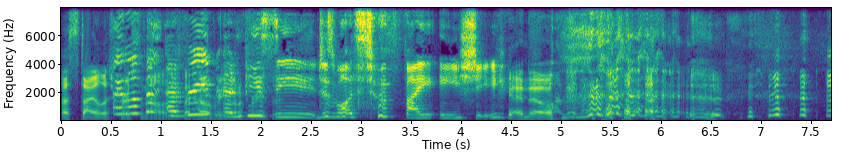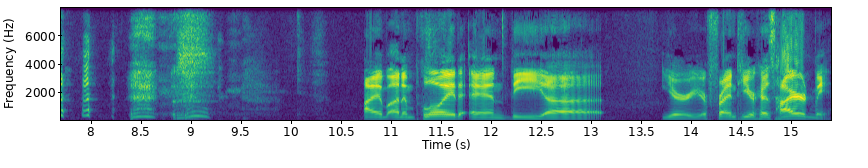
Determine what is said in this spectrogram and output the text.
A, stylish I personality. every however wanna phrase it. NPC just wants to fight Aishi. I know. I am unemployed, and the uh, your your friend here has hired me.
